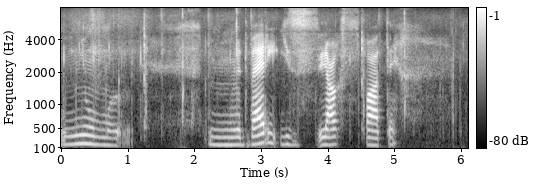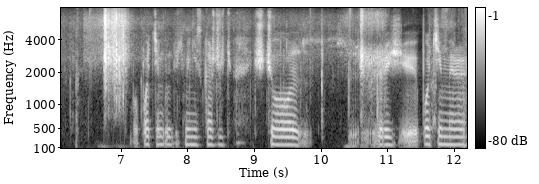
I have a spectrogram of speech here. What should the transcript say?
мінімум двері і ляг спати. Бо потім будуть мені скажуть, що е, потім, е,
